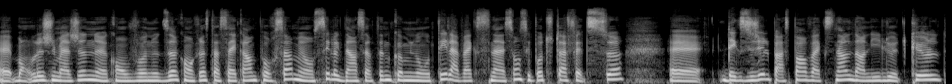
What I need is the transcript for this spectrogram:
euh, bon là j'imagine qu'on va nous dire qu'on reste à 50% mais on sait là, que dans certaines communautés, la vaccination, c'est pas tout à fait ça. Euh, D'exiger le passeport vaccinal dans les lieux de culte,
